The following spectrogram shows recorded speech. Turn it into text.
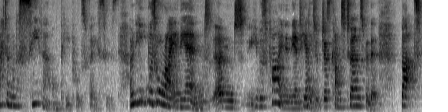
I don't want to see that on people's faces. I mean, he was all right in the end and he was fine in the end. He had yeah. to just come to terms with it. But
